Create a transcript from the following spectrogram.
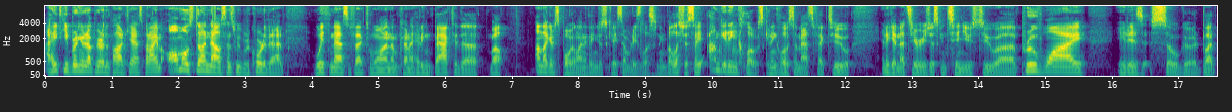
I hate to keep bringing it up here on the podcast, but I'm almost done now since we recorded that with Mass Effect 1. I'm kind of heading back to the, well, I'm not going to spoil anything just in case somebody's listening, but let's just say I'm getting close, getting close to Mass Effect 2. And again, that series just continues to uh, prove why it is so good. But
